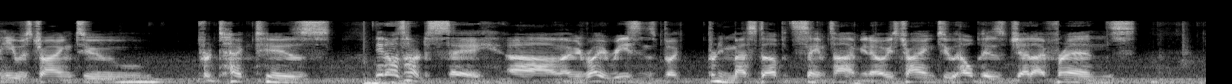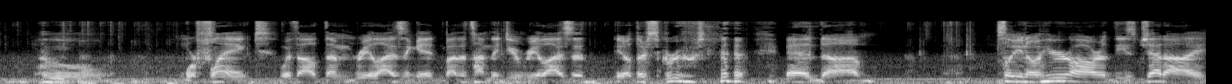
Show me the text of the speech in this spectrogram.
He was trying to protect his. You know, it's hard to say. Um, I mean, right reasons, but pretty messed up at the same time. You know, he's trying to help his Jedi friends who were flanked without them realizing it. And By the time they do realize it, you know, they're screwed. and um, so, you know, here are these Jedi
